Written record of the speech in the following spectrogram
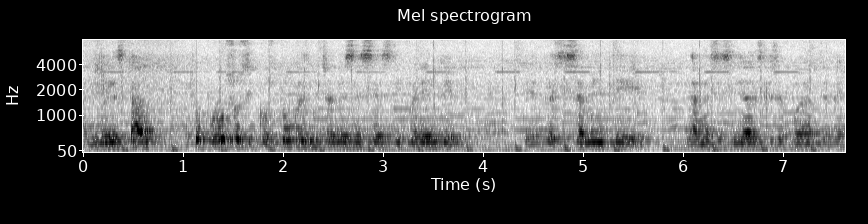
a nivel estado. Por usos y costumbres muchas veces es diferente eh, precisamente las necesidades que se puedan tener,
